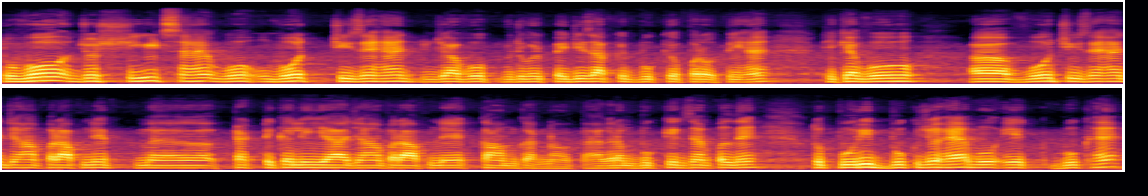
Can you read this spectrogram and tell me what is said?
तो वो जो शीट्स हैं, वो वो चीज़ें हैं जब वो, जो पेजेस आपकी बुक के ऊपर होती हैं, ठीक है, वो वो चीज़ें हैं जहाँ पर आपने प्रैक्टिकली या जहाँ पर आपने काम करना होता है। अगर हम बुक की एग्जांपल दें तो पूरी बुक जो है, वो एक बुक है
